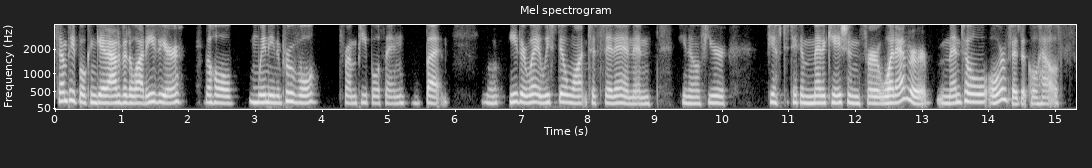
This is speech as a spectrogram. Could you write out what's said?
some people can get out of it a lot easier the whole winning approval from people thing but mm-hmm. either way we still want to fit in and you know if you're if you have to take a medication for whatever mental or physical health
